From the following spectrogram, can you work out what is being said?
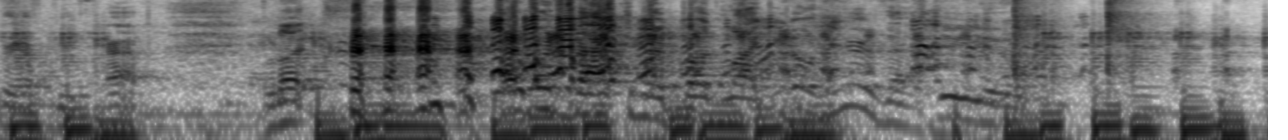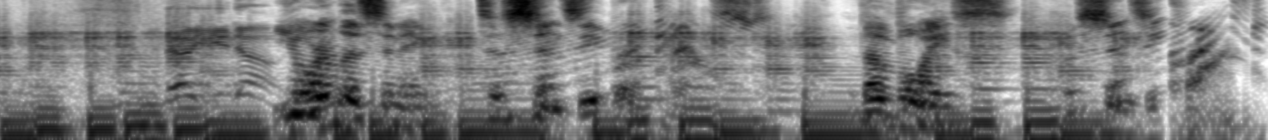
craft beer crap," but I I went back to my Bud Light. You don't hear that, do you? No, you don't. You're listening to Cincy Brewcast, the voice of Cincy Craft.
